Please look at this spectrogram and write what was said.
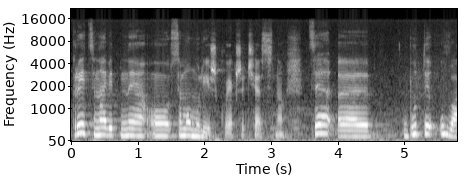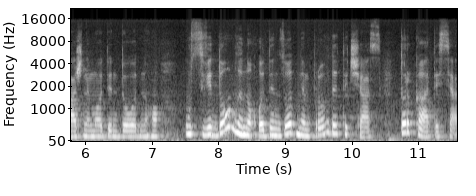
криється навіть не у самому ліжку, якщо чесно. Це е, бути уважними один до одного, усвідомлено один з одним проводити час, торкатися,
